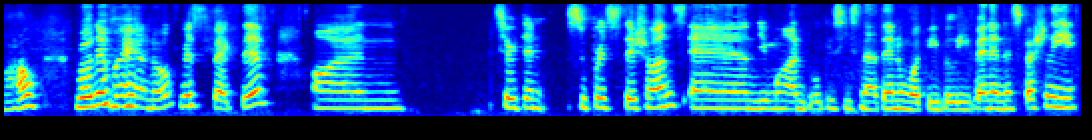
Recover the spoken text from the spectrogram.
wow, broadened my ano, perspective on certain superstitions and yung mga advocacies natin, what we believe in, and especially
